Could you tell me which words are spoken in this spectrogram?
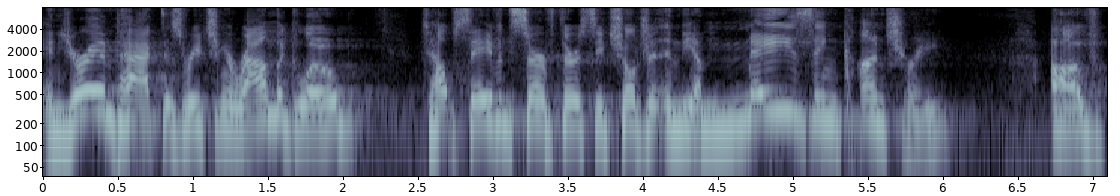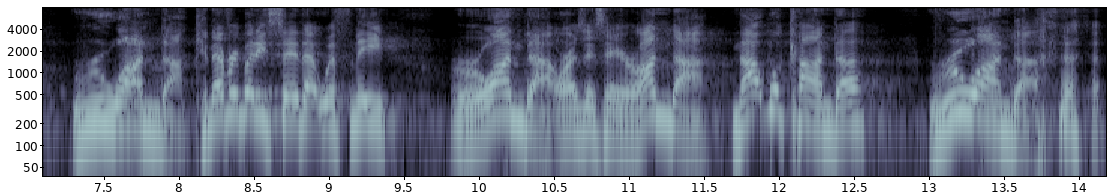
And your impact is reaching around the globe to help save and serve thirsty children in the amazing country of Rwanda. Can everybody say that with me? Rwanda, or as they say, Rwanda, not Wakanda, Rwanda.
